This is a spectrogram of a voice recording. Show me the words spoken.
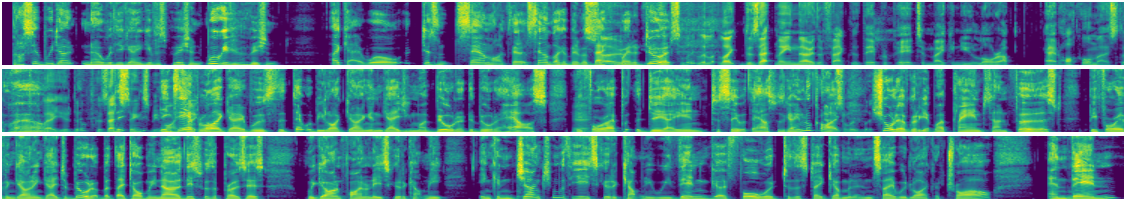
but I said, We don't know whether you're going to give us permission. We'll give you permission. Okay, well, it doesn't sound like that. It sounds like a bit of a backward So, way to do yeah, it. Absolutely. Like, does that mean though the fact that they're prepared to make a new law up ad hoc almost? The fact Wow. allow you to do it because that The- seems to be the example I gave was that that would be like going and engaging my builder to build a house Yeah. before I put the DA in to see what the house was going to look like. Absolutely. Surely I've got to get my plans done first before I even go and engage a builder. But they told me no, this was the process. We go and find an e-scooter company. In conjunction with the e-scooter company, we then go forward to the state government and say we'd like a trial, and then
